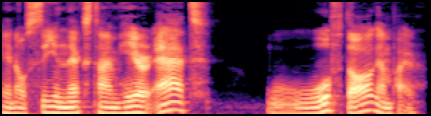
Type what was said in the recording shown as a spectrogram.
and I'll see you next time here at Wolfdog Empire.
